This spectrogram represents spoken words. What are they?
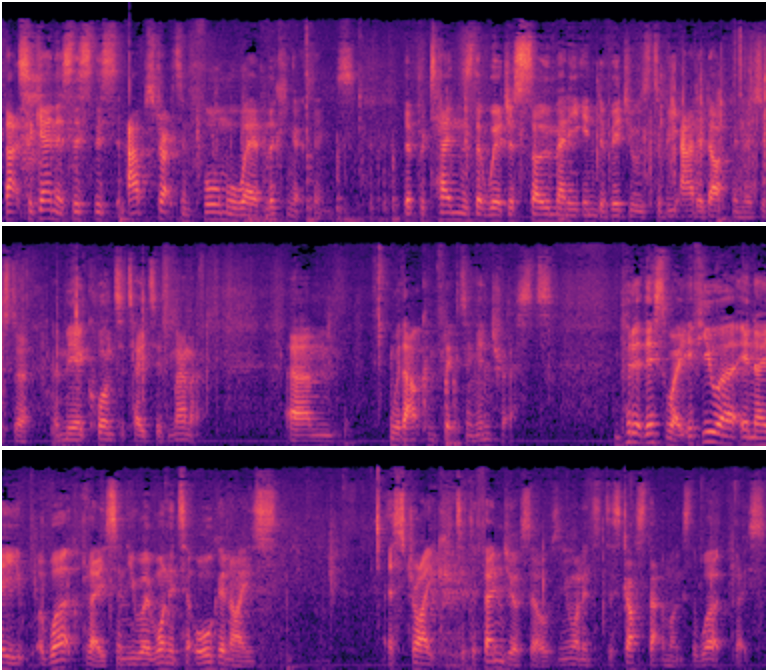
that's again, it's this, this abstract and formal way of looking at things that pretends that we're just so many individuals to be added up in just a, a mere quantitative manner um, without conflicting interests. And put it this way if you were in a, a workplace and you were wanted to organise a strike to defend yourselves and you wanted to discuss that amongst the workplace,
